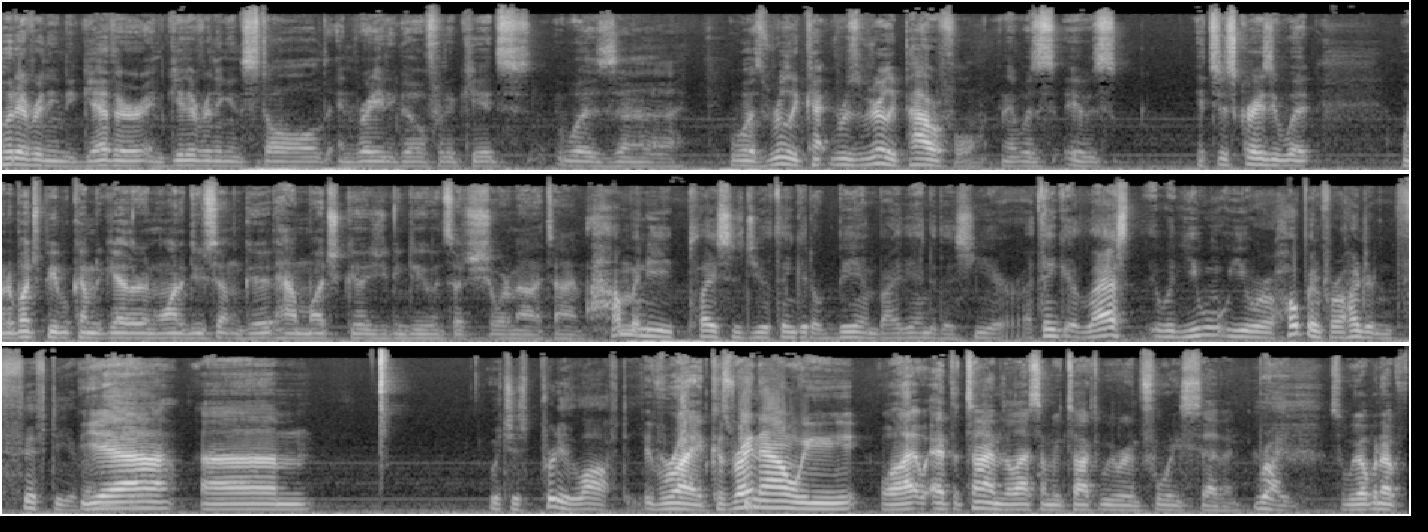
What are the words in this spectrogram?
put everything together and get everything installed and ready to go for the kids was uh, was really was really powerful and it was it was it's just crazy what when a bunch of people come together and want to do something good how much good you can do in such a short amount of time How many places do you think it'll be in by the end of this year? I think it last you you were hoping for 150. If yeah um, which is pretty lofty. right because right now we well at the time the last time we talked we were in 47 Right. so we opened up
